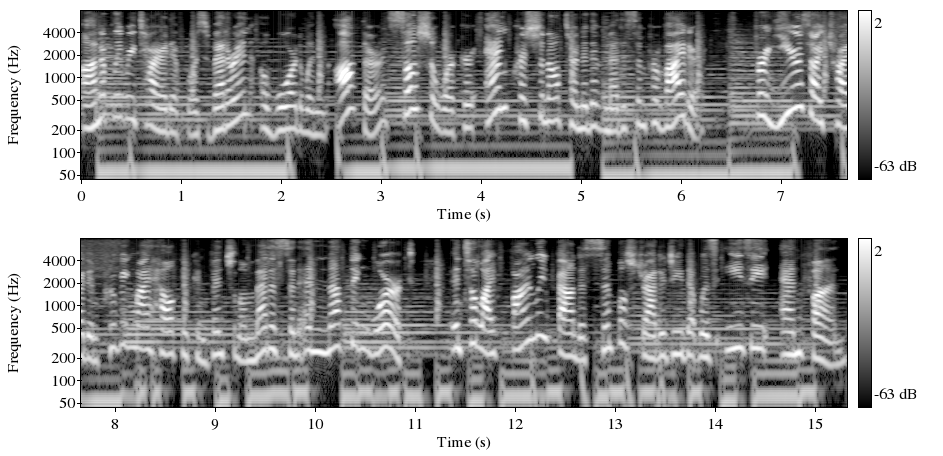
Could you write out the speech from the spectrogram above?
honorably retired Air Force veteran, award winning author, social worker, and Christian alternative medicine provider. For years, I tried improving my health through conventional medicine and nothing worked until I finally found a simple strategy that was easy and fun.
